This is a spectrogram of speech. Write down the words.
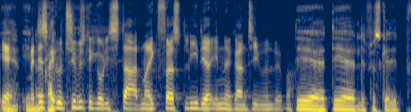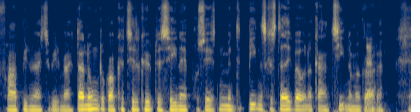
Ja, en, men en det skal rig- du typisk have gjort i starten, og ikke først lige der, inden garantien udløber. Det er, det er lidt forskelligt fra bilmærke til bilmærke. Der er nogen, der godt kan tilkøbe det senere i processen, men bilen skal stadig være under garanti, når man gør ja. det. Så.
